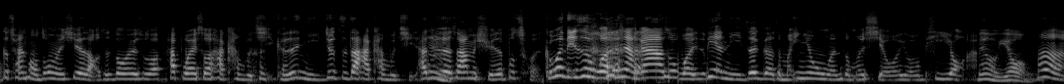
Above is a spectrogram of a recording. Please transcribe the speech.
个传统中文系的老师都会说，他不会说他看不起，可是你就知道他看不起，他觉得是他们学的不纯。可问题是，我很想跟他说，我练你这个什么应用文怎么写，我有个屁用啊？没有用。嗯，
